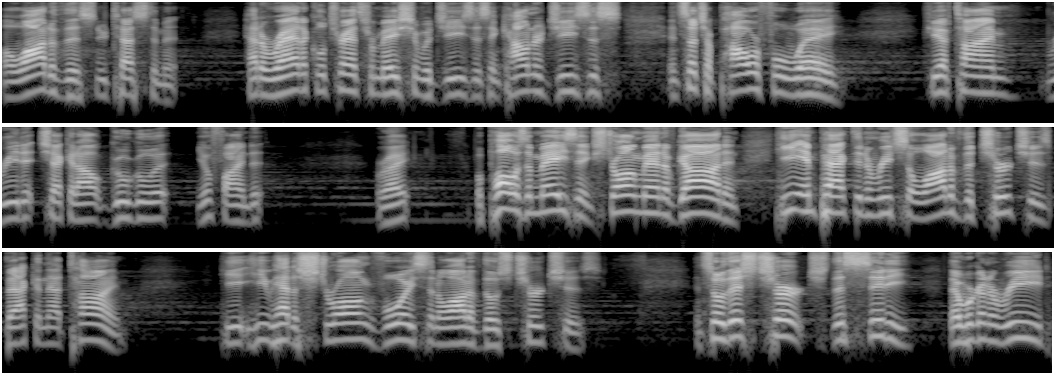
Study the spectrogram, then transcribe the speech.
a lot of this New Testament, had a radical transformation with Jesus, encountered Jesus in such a powerful way. If you have time, read it, check it out, Google it, you'll find it, right? But Paul was amazing, strong man of God, and he impacted and reached a lot of the churches back in that time. He, he had a strong voice in a lot of those churches. And so, this church, this city that we're going to read,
